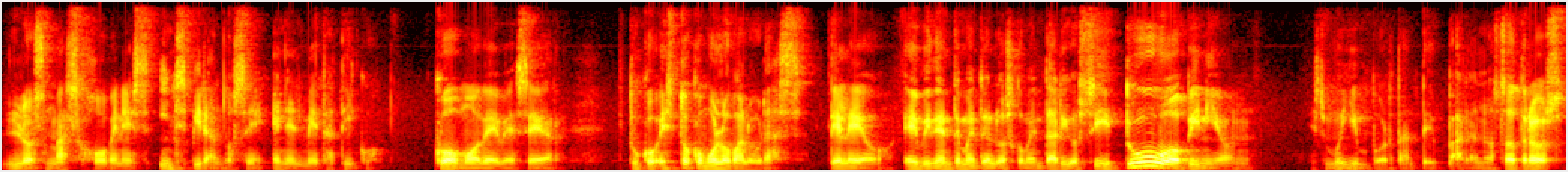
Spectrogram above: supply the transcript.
los más jóvenes inspirándose en el metatico. ¿Cómo debe ser? ¿Tú, ¿Esto cómo lo valoras? Te leo, evidentemente en los comentarios, sí, tu opinión. Es muy importante para nosotros.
